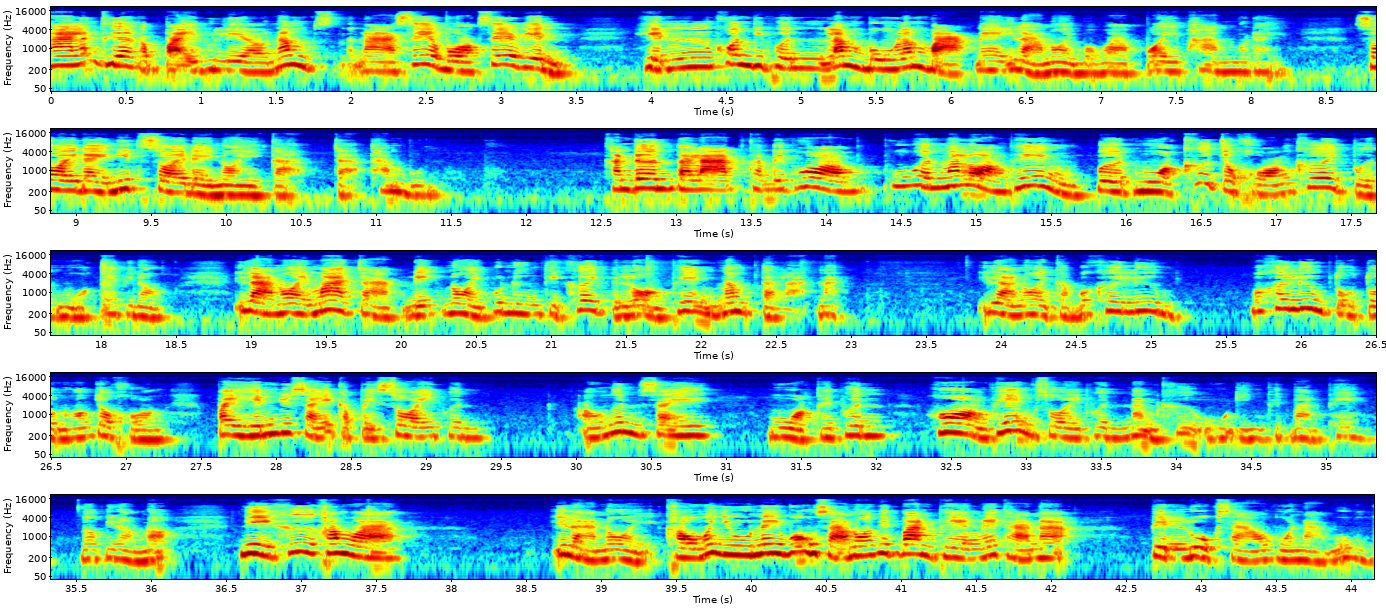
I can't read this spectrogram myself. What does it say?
หาลังเทือกับไปผู้เลียวน้ำนาเซ่บอกเซ่เว่นเห็นคนที่เพิ่นลำบงลำบากแน่อีหลาหน่อยบอกว่าปล่อยผ่านบ่ได้ซอยใดนิดซอยใดหน่อยกะจะทำบุญ คันเดินตลาดคันไปพ่อผู้เพิ่นมาร้องเพลงเปิดหมวกคือเจ้าของเคยเปิดหมวกเด้พี่น้องอีหลาหน่อยมาจากเด็กหน่อยผู้หนึ่งที่เคยไปร้องเพลงน้ำตลาดนัดอีหลาหน่อยกับบ่าเคยลืมบ่าเคยลืมตัวตนของเจ้าของ ไปเห็นอยู่ใสกับไปซอยเพิ่นเอาเงินใส่หมวกให้เพิ่นห้องเพลงซอยเพิ่นนั่นคืออูดิงเพชรบ้านเพลงเนาะพี่น้องเนาะนี่คือคำว่าอีหลาน้อย เขามาอยู่ในวงสาวน้อยเพชรบ้านเพลงในฐานะ เป็นลูกสาวหัวหน้าวง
